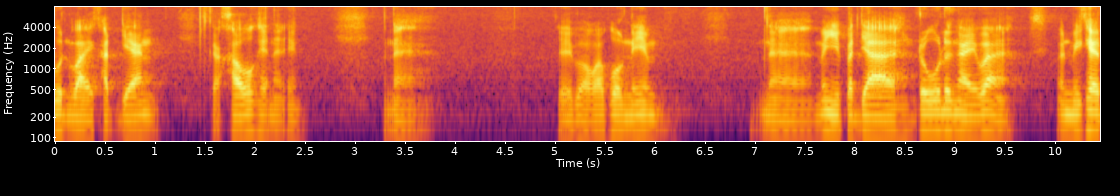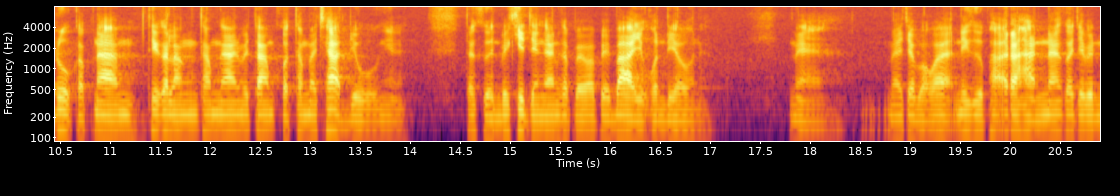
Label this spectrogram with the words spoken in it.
วุ่นวายขัดแย้ง กับเขาแค่นั้นเองนะจะบอกว่าพวกนี้นะไม่มีปัญญารู้หรือไงว่า มันมีแค่รูปกับนามที่กำลังทำงานไปตามกฎธรรมชาติอยู่เงี้ยถ้าขืนไปคิดอย่างนั้นก็แปลว่าไปบ้าอยู่คนเดียวนะแหมแม้จะบอกว่านี่คือพระอรหันต์นะก็จะเป็น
